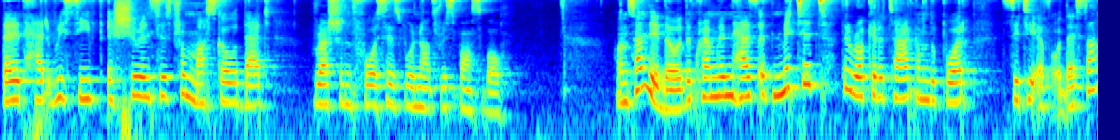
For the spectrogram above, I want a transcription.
that it had received assurances from Moscow that Russian forces were not responsible. On Sunday, though, the Kremlin has admitted the rocket attack on the port city of Odessa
